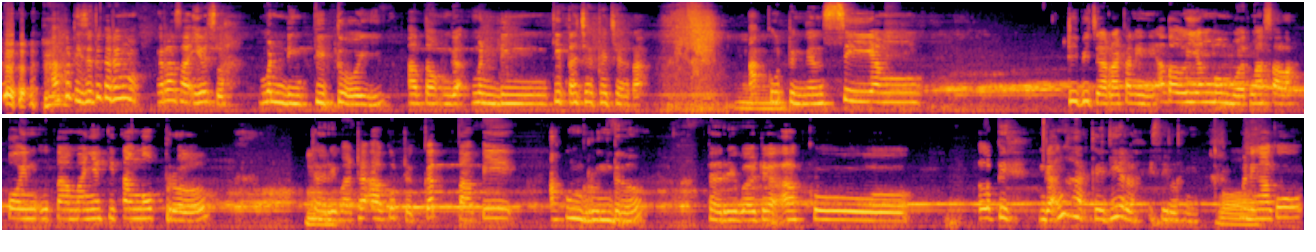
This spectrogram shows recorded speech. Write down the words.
aku di situ kadang ngerasa yus lah mending didoi atau enggak mending kita jaga jarak. Aku dengan si yang dibicarakan ini atau yang membuat masalah poin utamanya kita ngobrol daripada aku deket tapi aku ngerundel daripada aku lebih nggak ngehargai dia lah istilahnya. Oh. mending aku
